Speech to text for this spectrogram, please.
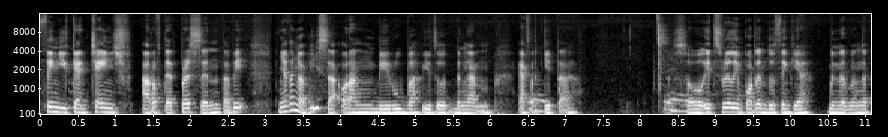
think you can change out of that person tapi ternyata nggak bisa orang dirubah gitu dengan effort kita. So it's really important to think ya bener banget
